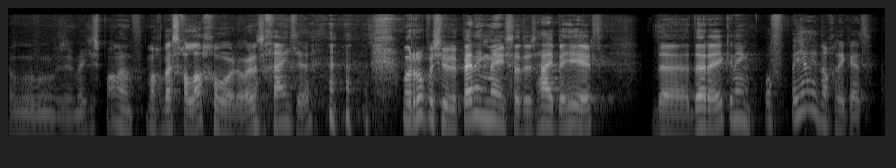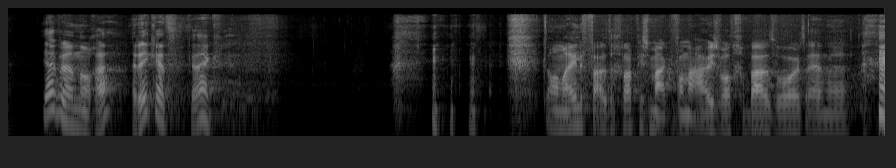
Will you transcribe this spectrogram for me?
Oeh, dat is een beetje spannend. Mag best gelachen worden hoor, dat een geintje. maar Rob is jullie penningmeester, dus hij beheert de, de rekening. Of ben jij het nog, Rickert? Jij bent het nog, hè? Rickert, kijk. Ik kan allemaal hele foute grapjes maken van een huis wat gebouwd wordt. En, uh...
